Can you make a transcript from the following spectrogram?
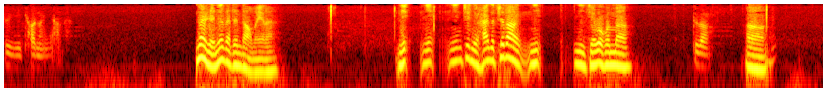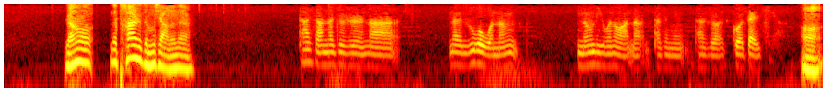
自己调整一下呗。那人家咋真倒霉了？你你你这女孩子知道你你结过婚吗？知道。啊。然后那她是怎么想的呢？他想的就是那，那如果我能能离婚的话，那他肯定他说跟我在一起。哦，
